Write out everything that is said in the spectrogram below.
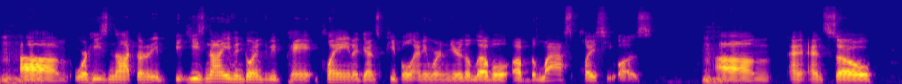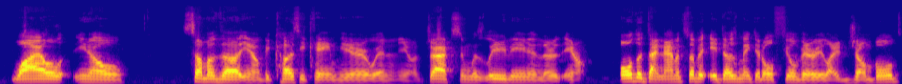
mm-hmm. um, where he's not going to be he's not even going to be pay, playing against people anywhere near the level of the last place he was mm-hmm. um, and, and so while you know some of the you know because he came here when you know jackson was leaving and there's you know all the dynamics of it it does make it all feel very like jumbled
